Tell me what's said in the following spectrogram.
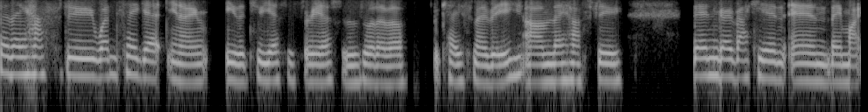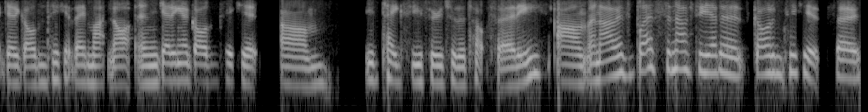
So they have to once they get you know either two yeses, three yeses, whatever the case may be. Um, they have to then go back in and they might get a golden ticket, they might not. And getting a golden ticket, um, it takes you through to the top thirty. Um, and I was blessed enough to get a golden ticket, so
